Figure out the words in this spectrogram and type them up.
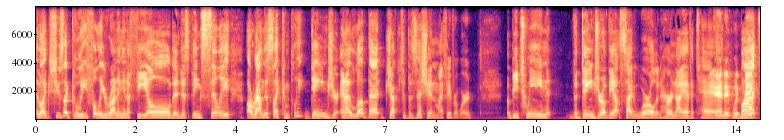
And like she's like gleefully running in a field and just being silly around this like complete danger. And I love that juxtaposition, my favorite word, between the danger of the outside world and her naivete. and it would but make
